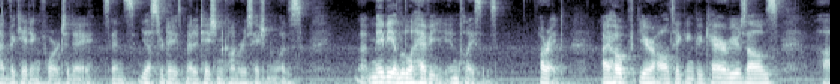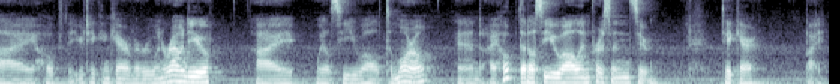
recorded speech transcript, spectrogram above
advocating for today, since yesterday's meditation conversation was uh, maybe a little heavy in places. All right. I hope you're all taking good care of yourselves. I hope that you're taking care of everyone around you. I will see you all tomorrow, and I hope that I'll see you all in person soon. Take care. Bye.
